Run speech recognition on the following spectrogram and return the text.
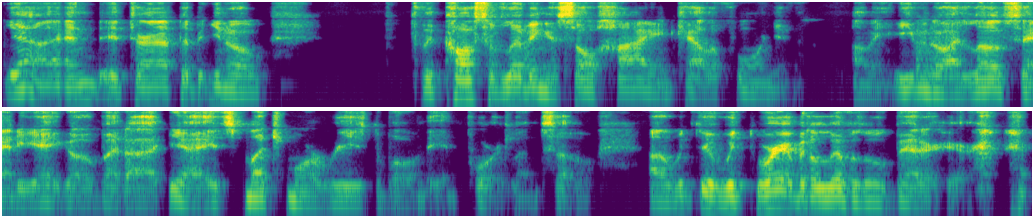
Yeah, and it turned out to be, you know, the cost of living is so high in California. I mean, even though I love San Diego, but uh, yeah, it's much more reasonable in Portland. So uh, we, we, we're able to live a little better here.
